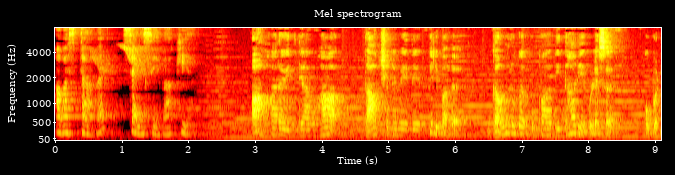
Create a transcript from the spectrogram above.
අවස්ථාව සැලසේවා කිය. ආහාර විද්‍යාව හා තාක්ෂණ වේදය පිළිබඳ ගෞරව උපාධිධාරියෙකු ලෙස ඔබට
